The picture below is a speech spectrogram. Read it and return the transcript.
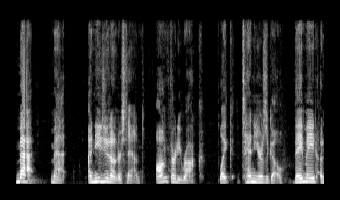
Matt, Matt, I need you to understand. On 30 Rock, like 10 years ago, they made a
